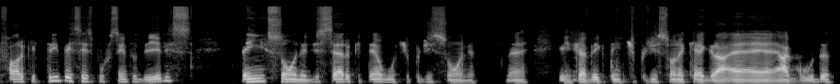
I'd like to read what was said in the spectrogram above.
falaram que 36% deles têm insônia, disseram que tem algum tipo de insônia, né, e a gente vai ver que tem tipo de insônia que é, é aguda,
